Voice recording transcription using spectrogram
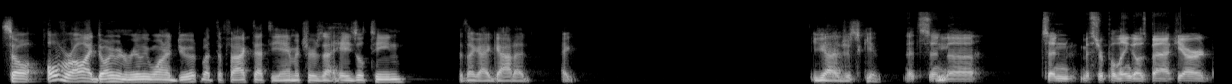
so overall, I don't even really want to do it. But the fact that the amateurs at Hazeltine, it's like I gotta, I, you gotta just give. It's in uh, it's in Mr. Palingo's backyard.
